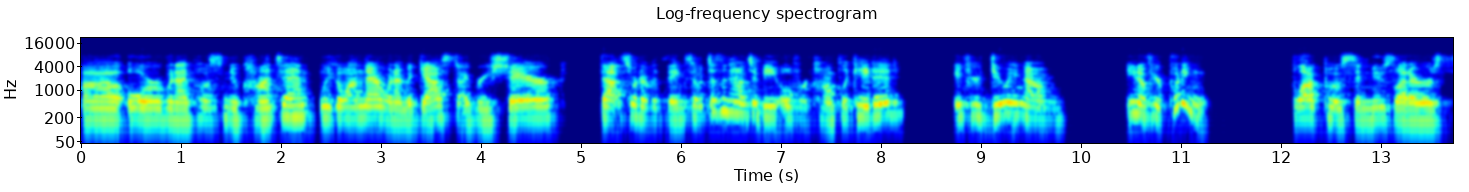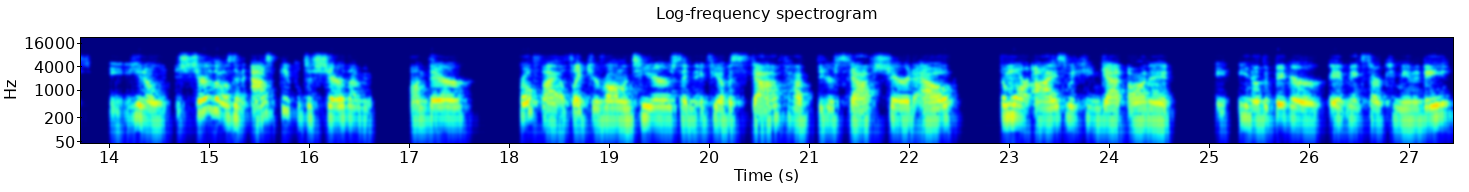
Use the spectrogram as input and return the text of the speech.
Uh, or when I post new content, we go on there. When I'm a guest, I reshare that sort of a thing. So it doesn't have to be overcomplicated. If you're doing, um, you know, if you're putting blog posts and newsletters, you know, share those and ask people to share them on their profiles like your volunteers and if you have a staff have your staff share it out the more eyes we can get on it you know the bigger it makes our community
